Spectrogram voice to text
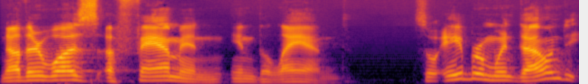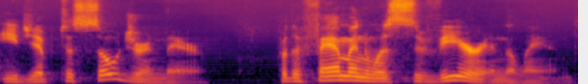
Now there was a famine in the land so Abram went down to Egypt to sojourn there, for the famine was severe in the land.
